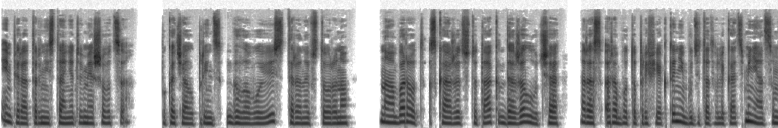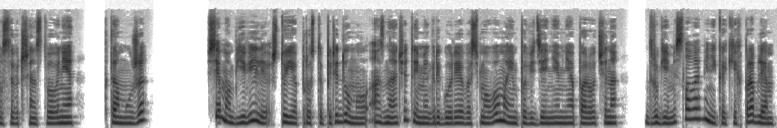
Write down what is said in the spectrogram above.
«Император не станет вмешиваться», — покачал принц головой из стороны в сторону. «Наоборот, скажет, что так даже лучше, раз работа префекта не будет отвлекать меня от самосовершенствования. К тому же Всем объявили, что я просто передумал, а значит, имя Григория Восьмого моим поведением не опорочено. Другими словами, никаких проблем.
